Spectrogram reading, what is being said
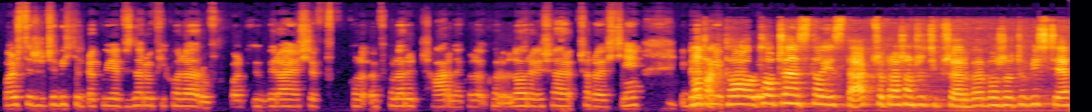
w Polsce rzeczywiście brakuje wzorów i kolorów. Polki ubierają się w, kol- w kolory czarne, kolo- kolory szar- szarości. No tak, to, to często jest tak, przepraszam, że ci przerwę, bo rzeczywiście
